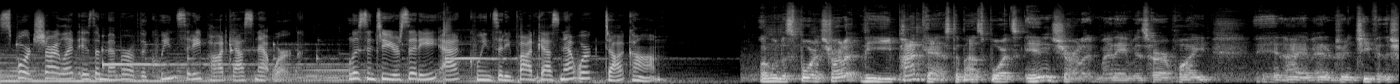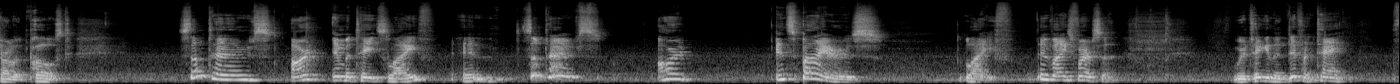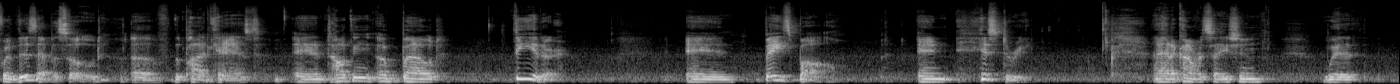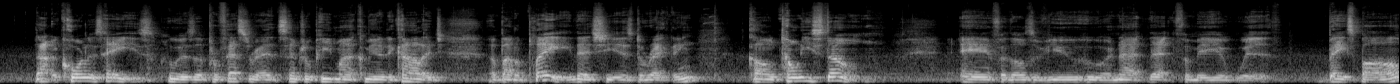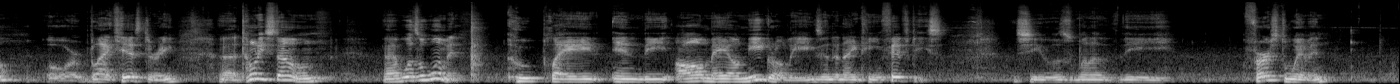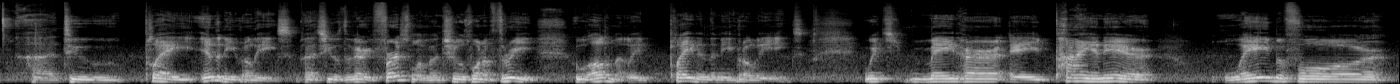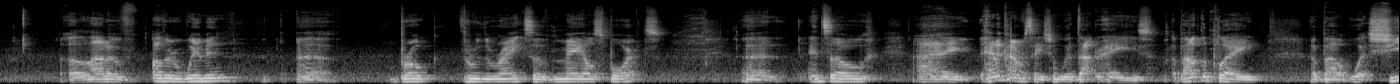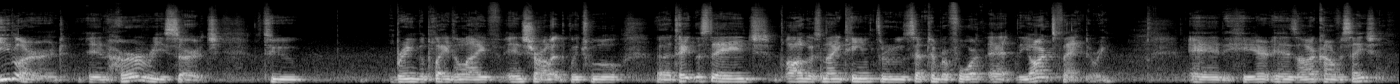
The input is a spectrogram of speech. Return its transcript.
Sports Charlotte is a member of the Queen City Podcast Network. Listen to your city at queencitypodcastnetwork.com. Welcome to Sports Charlotte, the podcast about sports in Charlotte. My name is Herb White, and I am editor in chief at the Charlotte Post. Sometimes art imitates life, and sometimes art inspires life, and vice versa. We're taking a different tack for this episode of the podcast and talking about theater and baseball and history. I had a conversation with Dr. Corlis Hayes, who is a professor at Central Piedmont Community College, about a play that she is directing called Toni Stone. And for those of you who are not that familiar with baseball or black history, uh, Toni Stone uh, was a woman who played in the all male Negro Leagues in the 1950s. She was one of the first women uh, to play in the Negro Leagues. Uh, she was the very first woman. She was one of three who ultimately played in the Negro Leagues, which made her a pioneer way before a lot of other women uh, broke through the ranks of male sports. Uh, and so I had a conversation with Dr. Hayes about the play, about what she learned in her research to bring the play to life in Charlotte, which will uh, take the stage August 19th through September 4th at the Arts Factory. And here is our conversation.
